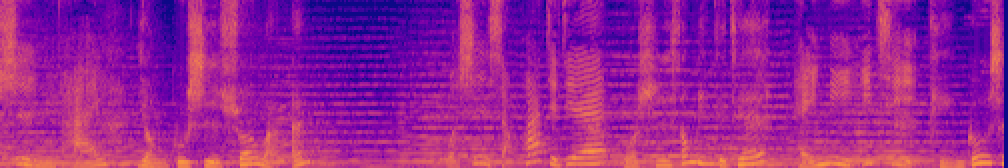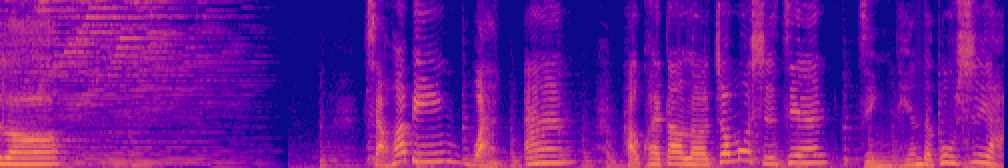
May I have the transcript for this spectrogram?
事女孩，用故事说晚安。我是小花姐姐，我是松饼姐姐，陪你一起听故事喽。小花饼晚安，好快到了周末时间。今天的故事呀，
